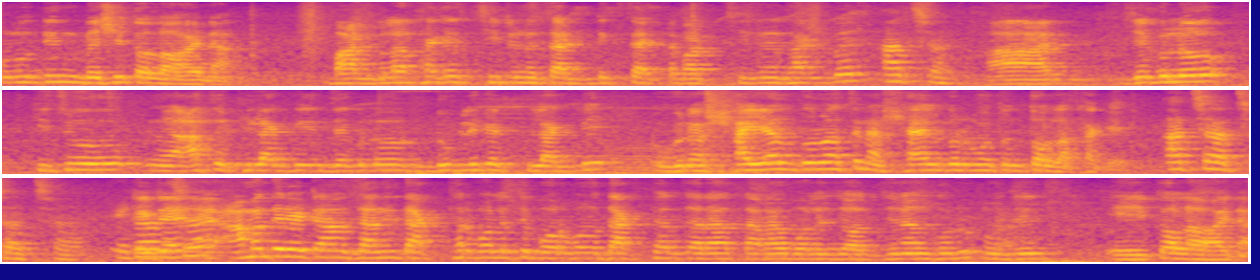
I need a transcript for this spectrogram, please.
কোনোদিন বেশি তোলা হয় না। বাটগুলা থাকে ছিটনে চারদিক চারটা বাট ছিটনে থাকবে। আচ্ছা। আর যেগুলো কিছু আছে ফিলাকবি যেগুলো ডুপ্লিকেট ফিলাকবি ওগুলো গরু আছে না গরুর মতন তল্লা থাকে। আচ্ছা আচ্ছা আচ্ছা। এটা আমাদের এটা জানি ডাক্তার বড় বড় ডাক্তার যারা বলে যে অরিজিনাল গরু কোনোদিন এই তলা হয় না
